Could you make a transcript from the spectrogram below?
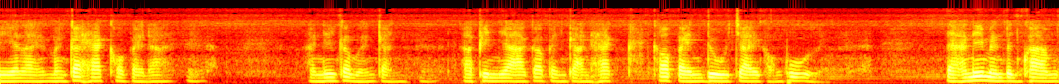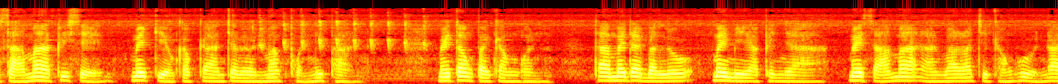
มีอะไร มันก็แฮกเข้าไปได้ อันนี้ก็เหมือนกัน อภิญญาก็เป็นการแฮกเข้าไปดูใจของผู้อื่น แต่อันนี้มันเป็นความสามารถพิเศษไม่เกี่ยวกับการเจริญมรรคผลนิพพาน ไม่ต้องไปกังวล ถ้าไม่ได้บรรลุไม่มีอภิญญา ไม่สามารถอ่านวาลจิตของผู้อื่นได้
